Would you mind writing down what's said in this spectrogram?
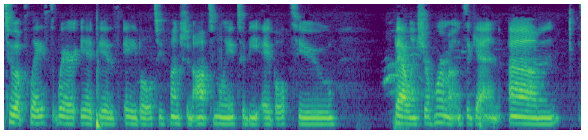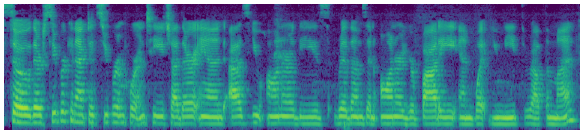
to a place where it is able to function optimally to be able to balance your hormones again. Um, so they're super connected, super important to each other. And as you honor these rhythms and honor your body and what you need throughout the month,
